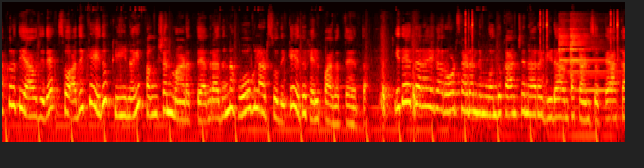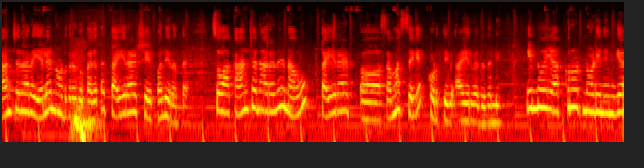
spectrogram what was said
ಆಕೃತಿ ಯಾವುದಿದೆ? ಸೊ ಅದಕ್ಕೆ ಇದು ಕ್ಲೀನಾಗಿ ಫಂಕ್ಷನ್ ಮಾಡುತ್ತೆ. ಅಂದರೆ ಅದನ್ನು ಹೋಗ್ಲಾಡ್ಸೋದಕ್ಕೆ ಇದು ಹೆಲ್ಪ್ ಆಗುತ್ತೆ ಅಂತ. ಇದೇ ಥರ ಈಗ ರೋಡ್ ಸೈಡಲ್ಲಿ ನಿಮ್ಗೊಂದು ಕಾಂಚನಾರ ಗಿಡ ಅಂತ ಕಾಣಿಸುತ್ತೆ. ಆ ಕಾಂಚನಾರ ಎಲೆ ನೋಡಿದ್ರೆ ಗೊತ್ತಾಗುತ್ತೆ ಥೈರಾಯ್ಡ್ ಶೇಪಲ್ಲಿ ಇರುತ್ತೆ. ಸೊ ಆ ಕಾಂಚನಾರನೇ ನಾವು ಥೈರಾಯ್ಡ್ ಸಮಸ್ಯೆಗೆ ಕೊಡ್ತೀವಿ ಆಯುರ್ವೇದದಲ್ಲಿ. ಇನ್ನು ಈ ಅಕ್ರೂಟ್ ನೋಡಿ ನಿಮಗೆ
